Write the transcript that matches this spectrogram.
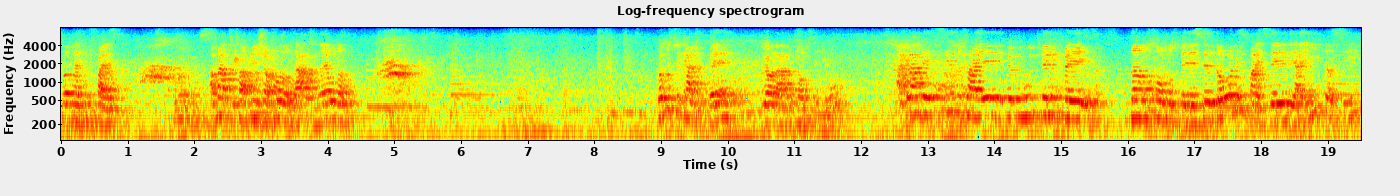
Quando a gente faz. Amados, os desafios já foram dados, né? Ou não? Vamos ficar de pé e orar ao Senhor. Agradecidos a Ele pelo muito que Ele fez. Não somos merecedores, mas Ele ainda assim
